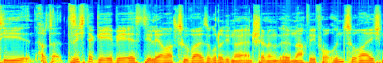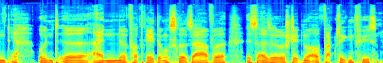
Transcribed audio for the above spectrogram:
die aus Sicht der GEW ist die Lehrerzuweisung oder die Neueinstellung äh, nach wie vor unzureichend ja. und äh, eine Vertretungsreserve ist also steht nur auf wackeligen Füßen.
